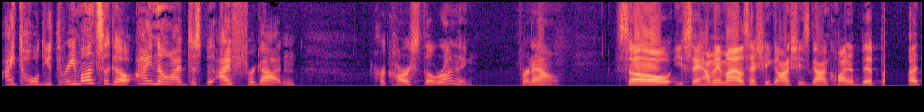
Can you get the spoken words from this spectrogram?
I told you three months ago. I know, I've just, been, I've forgotten. Her car's still running for now. So you say, how many miles has she gone? She's gone quite a bit, but, but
